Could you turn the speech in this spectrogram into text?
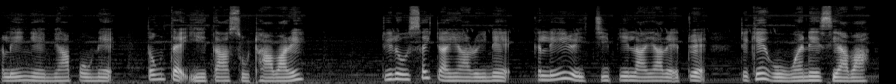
ကလေးငယ်များပုံနဲ့သုံးသက်ရေးသားဆိုထားပါတယ်။ဒီလိုစိတ်တန်ရာတွေနဲ့ကလေးတွေကြီးပြင်းလာရတဲ့အတွက်တကယ့်ကိုဝမ်းနည်းစရာပါ။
